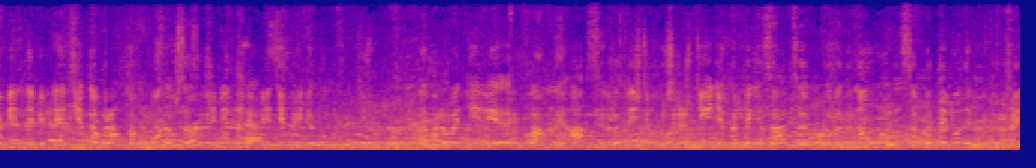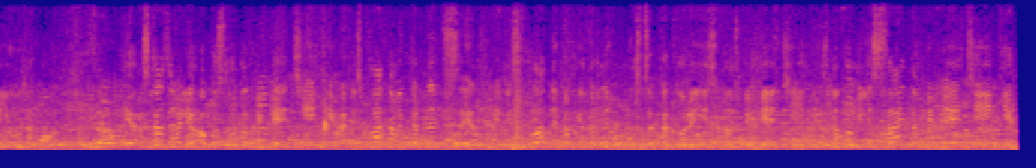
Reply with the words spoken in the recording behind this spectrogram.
мобильная библиотека в рамках конкурса «Современная библиотека идет к успеху». Мы проводили рекламные акции в различных учреждениях, организациях города, на улицах, в отдаленных микрорайонах. И рассказывали об услугах библиотеки, о бесплатном интернет-центре, бесплатных компьютерных курсах, которые есть у нас в библиотеке. Знакомились с сайтом библиотеки,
